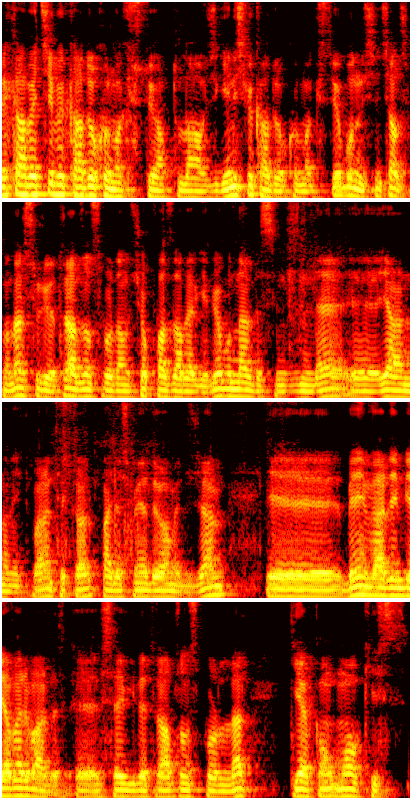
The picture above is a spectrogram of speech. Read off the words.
rekabetçi bir kadro kurmak istiyor Abdullah Avcı. Geniş bir kadro kurmak istiyor. Bunun için çalışmalar sürüyor. Trabzonspor'dan da çok fazla haber geliyor. Bunları da sizinle e, yarından itibaren tekrar paylaşmaya devam edeceğim. Ee, benim verdiğim bir haber vardı e, sevgili Trabzonsporlular. Giacomakis,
